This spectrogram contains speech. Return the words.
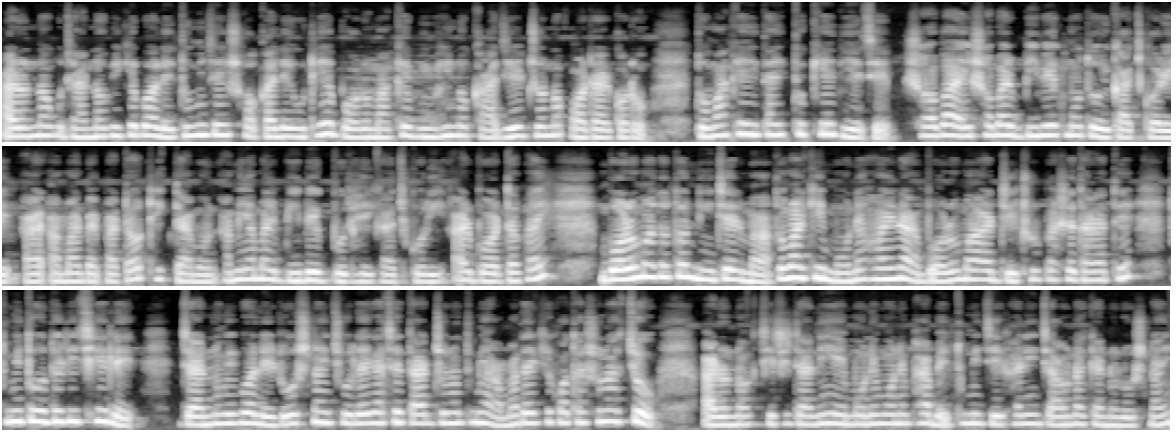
আরণ্যক জাহ্নবীকে বলে, তুমি যেই সকালে উঠে বড় মাকে বিভিন্ন কাজের জন্য অর্ডার করো, তোমাকে এই দায়িত্ব কে দিয়েছে? সবাই, সবার বিবেক মতো ওই কাজ করে, আর আমার ব্যাপারটাও ঠিক তেমন। আমি আমার বিবেক বোধেই কাজ করি। আর বর্দা ভাই, বড় মা তো নিজের মা, তোমার কি মনে হয় না বড় মা আর জেঠুর পাশে দাঁড়াতে তুমি তো ওদেরই ছেলে? জাহ্নবী বলে রোশনাই চলে গেছে, তার জন্য তুমি আমাদেরকে কথা শোনাচ্ছ? আরণ্যক চিঠিটা নিয়ে মনে মনে ভাবে, তুমি যেখানেই যাও না কেন রোশনাই,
